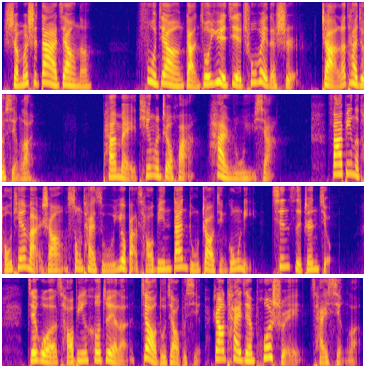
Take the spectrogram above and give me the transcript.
什么是大将呢？副将敢做越界出位的事，斩了他就行了。潘美听了这话，汗如雨下。发兵的头天晚上，宋太祖又把曹彬单独召进宫里，亲自斟酒。结果曹彬喝醉了，叫都叫不醒，让太监泼水才醒了。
